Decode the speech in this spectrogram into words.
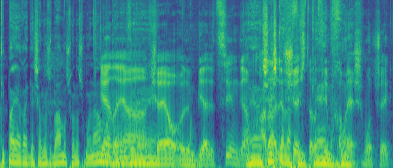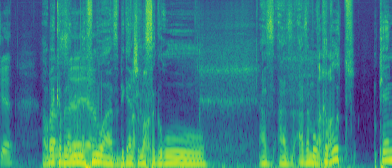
טיפה ירד ל-3,700, 3,800. כן, היה, זה- כשהיה אולימפיאדת סין, גם עלה 6,000, כן, ל-6,500 שקל. הרבה קבלנים נפלו אז בגלל שלא נכון. סגרו... אז, אז, אז המורכבות כן,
